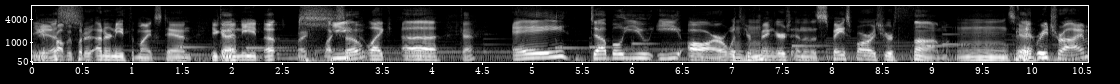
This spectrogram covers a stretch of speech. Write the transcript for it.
You can Yes. probably put it underneath the mic stand. You're going to need Up, like- like key- so? like uh, Okay. A W E R with your fingers, and then the space bar is your thumb. So hit retry.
